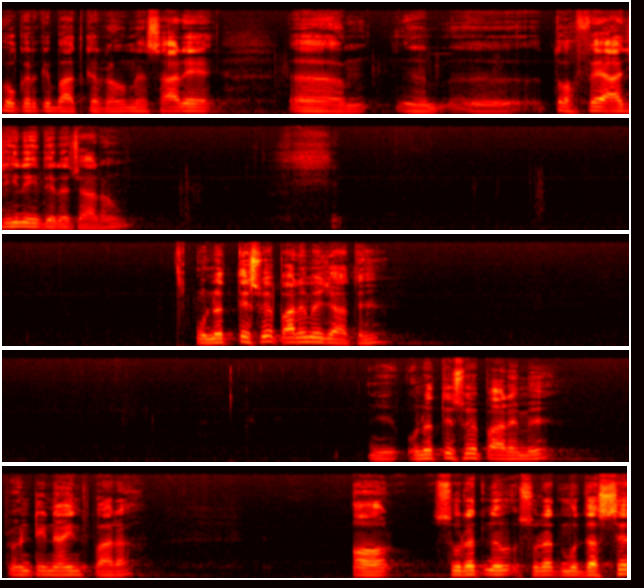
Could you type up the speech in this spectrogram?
ہو کر کے بات کر رہا ہوں، میں سارے تحفے آج ہی نہیں دینا چاہ رہا ہوں۔ انتیسویں پارے میں جاتے ہیں۔ انتیسویں پارے میں ٹوینٹی نائنتھ پارہ اور صورت صورت مدثر،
